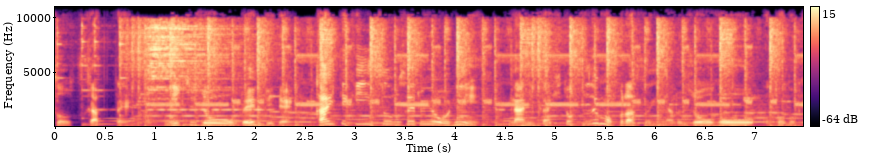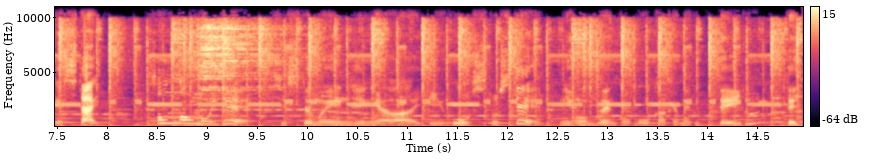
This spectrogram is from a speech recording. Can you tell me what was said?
ズを使って日常を便利で快適に過ごせるように何か一つでもプラスになる情報をお届けしたいそんな思いでシステムエンジニアが IT 講師として日本全国を駆け巡っているデジ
